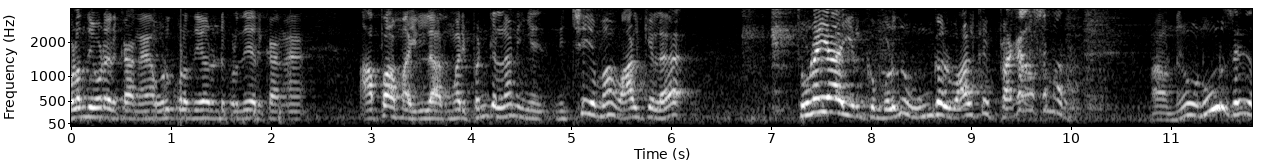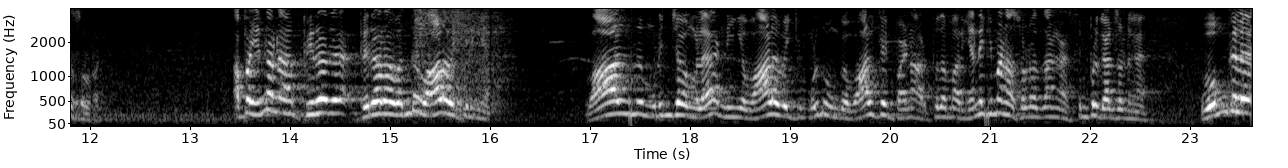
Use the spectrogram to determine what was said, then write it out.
குழந்தையோடு இருக்காங்க. ஒரு குழந்தையோ ரெண்டு குழந்தையோ இருக்காங்க. அப்பா அம்மா இல்லை அது மாதிரி பெண்கள்லாம் நீங்கள் நிச்சயமாக வாழ்க்கையில் துணையாக இருக்கும் பொழுது உங்கள் வாழ்க்கை பிரகாசமாக இருக்கும். நான் நூ நூறு சதவீதம் சொல்கிறேன் அப்போ என்னென்னா பிறரை பிறரை வந்து வாழ வைக்கிறீங்க. வாழ்ந்து முடிஞ்சவங்கள நீங்கள் வாழ வைக்கும் பொழுது உங்கள் வாழ்க்கை பயணம் அற்புதமாக இருக்கும். என்றைக்குமே நான் சொல்கிறது தாங்க சிம்பிள் கான்செப்ட்டுங்க உங்களை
